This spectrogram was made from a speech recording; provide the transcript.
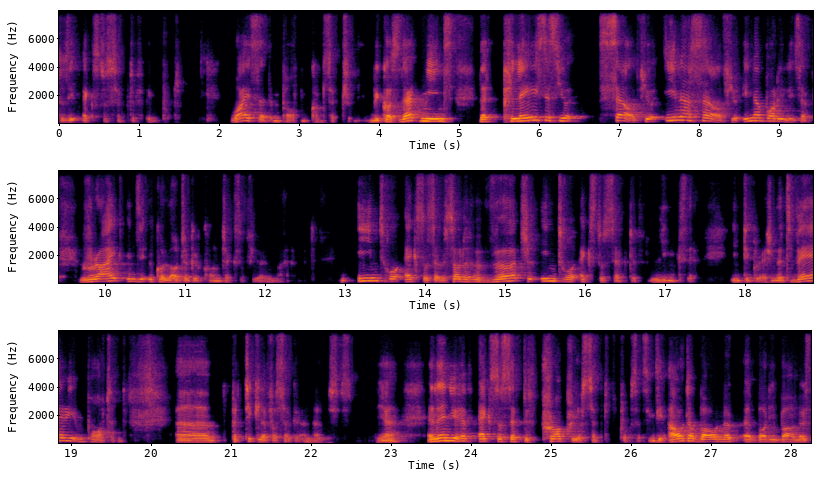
to the exoceptive input. Why is that important conceptually? Because that means that places yourself, your inner self, your inner bodily self, right in the ecological context of your environment. Intro-exoceptive, sort of a virtual intro-exoceptive link there, integration. That's very important, uh, particular for psychoanalysis. Yeah, and then you have exoceptive proprioceptive processing, the outer uh, body boundaries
